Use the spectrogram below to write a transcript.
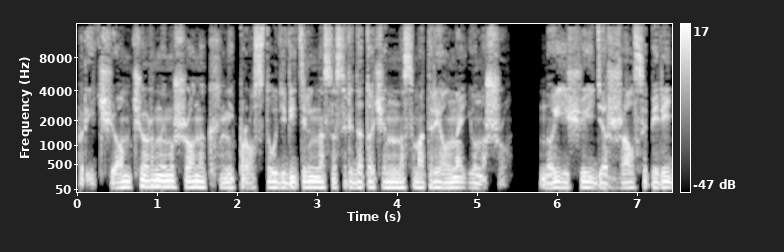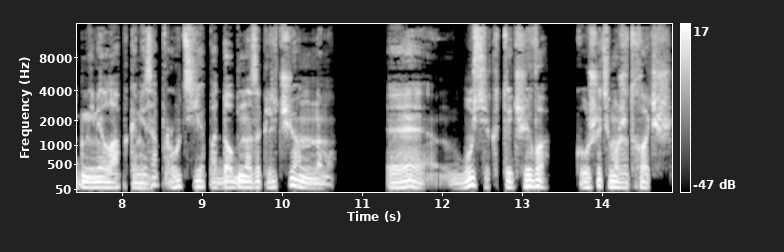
Причем черный мышонок не просто удивительно сосредоточенно смотрел на юношу, но еще и держался передними лапками за прутья, подобно заключенному. «Э, Бусик, ты чего? Кушать, может, хочешь?»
